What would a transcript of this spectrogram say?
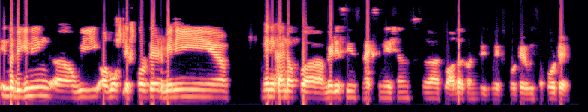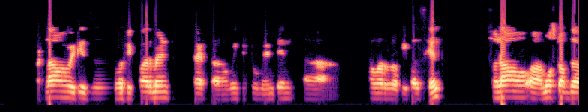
in the beginning, uh, we almost exported many uh, many kind of uh, medicines, vaccinations uh, to other countries. We exported, we supported. But now it is our requirement that uh, we need to maintain uh, our people's health. So now most of the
